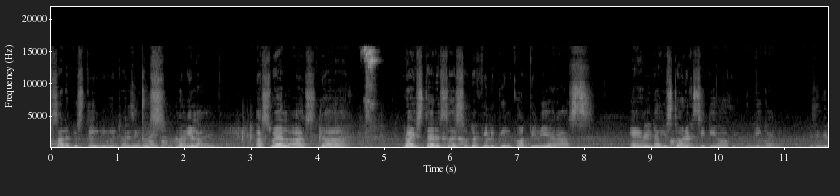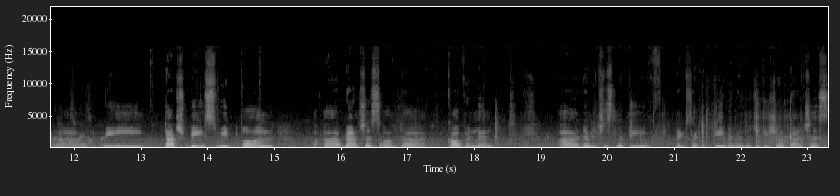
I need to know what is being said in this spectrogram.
San Agustin in Intramuros, Manila, as well as the rice terraces of the Philippine Cordilleras and the historic city of Vigan. Uh, we touch base with all uh, branches of the government, uh, the legislative, the executive, and then the judicial branches,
